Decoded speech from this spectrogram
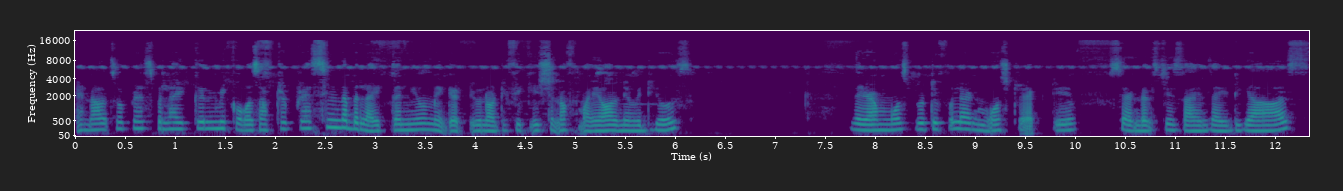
And also press bell icon because after pressing the bell icon, you may get your notification of my all new videos. They are most beautiful and most attractive sandals designs ideas.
